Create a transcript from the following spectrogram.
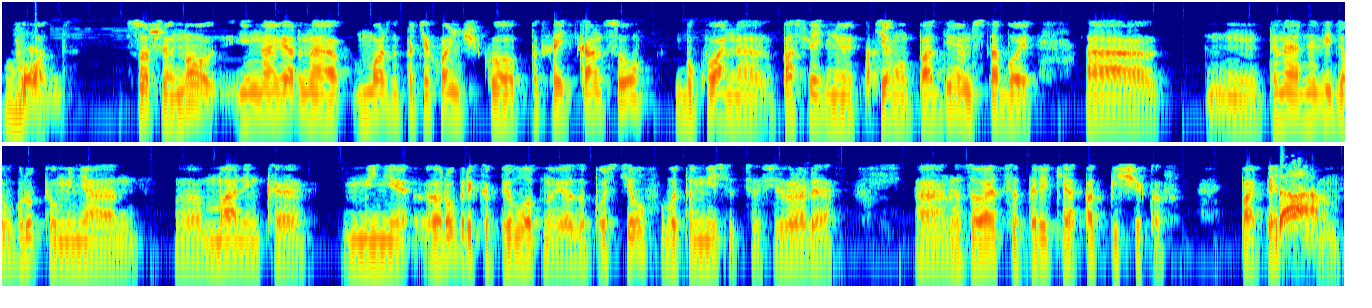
Вот. Да. Слушай, ну и, наверное, можно потихонечку подходить к концу. Буквально последнюю тему поднимем с тобой. А, ты, наверное, видел в группе у меня а, маленькая мини-рубрика пилотную я запустил в этом месяце, в феврале. А, называется «Треки от подписчиков» по пятницам.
